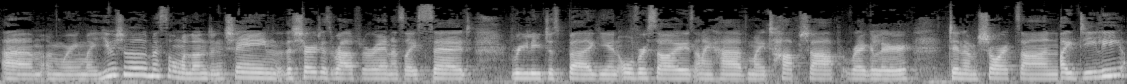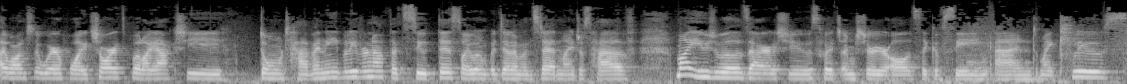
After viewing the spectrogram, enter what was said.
Um, I'm wearing my usual Missoma London chain. The shirt is Ralph Lauren, as I said, really just baggy and oversized and I have my Topshop regular denim shorts on. Ideally, I wanted to wear white shorts, but I actually don't have any, believe it or not, that suit this. So I went with denim instead and I just have my usual Zara shoes, which I'm sure you're all sick of seeing, and my Cluse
